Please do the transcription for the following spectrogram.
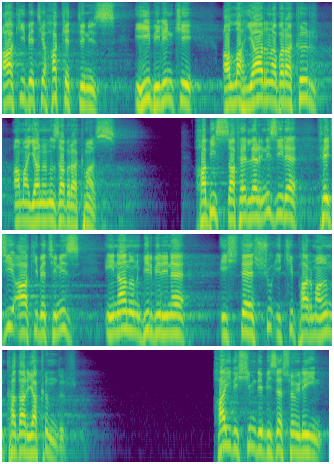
akibeti hak ettiniz. İyi bilin ki Allah yarına bırakır ama yanınıza bırakmaz. Habis zaferleriniz ile feci akibetiniz inanın birbirine işte şu iki parmağım kadar yakındır. Haydi şimdi bize söyleyin.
